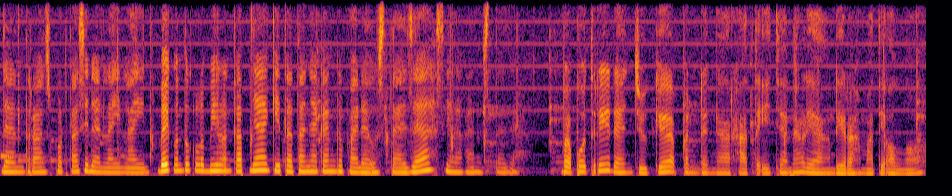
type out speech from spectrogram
dan transportasi dan lain-lain. Baik untuk lebih lengkapnya kita tanyakan kepada Ustazah. Silakan Ustazah. Mbak Putri dan juga pendengar HTI Channel yang dirahmati Allah.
